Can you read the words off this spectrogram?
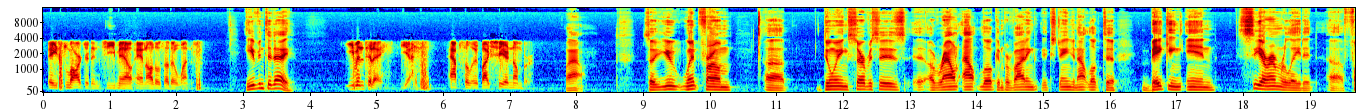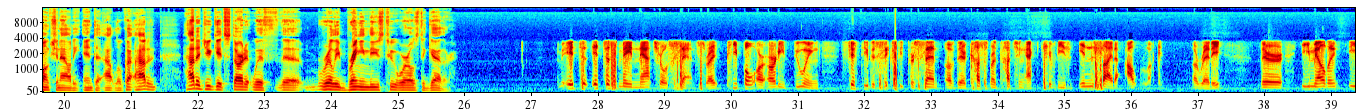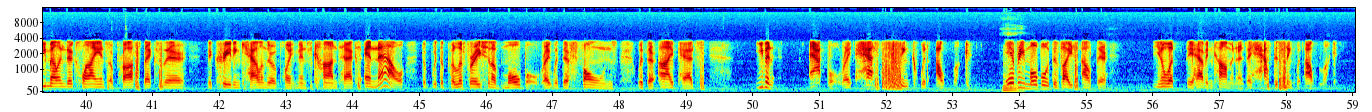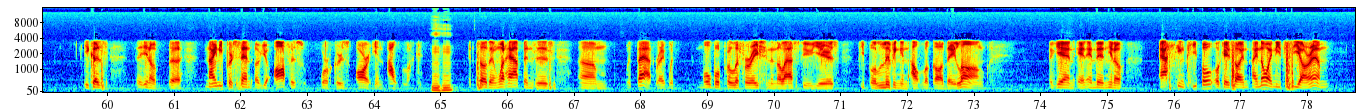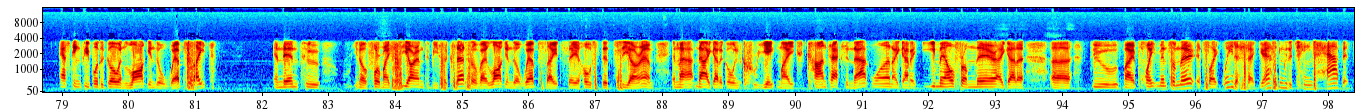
base larger than Gmail and all those other ones. Even today. Even today, yes, absolutely by sheer number. Wow. So you went from uh, doing services uh, around Outlook and providing Exchange and Outlook to baking in CRM related uh, functionality into Outlook. How did how did you get started with the really bringing these two worlds together? I mean, it it just made natural sense, right? People are already doing 50 to 60 percent of their customer touching activities inside Outlook already. They're emailing emailing their clients or prospects there. They're creating calendar appointments, contacts, and now the, with the proliferation of mobile, right, with their phones, with their iPads, even Apple, right, has to sync with Outlook. Every mobile device out there you know what they have in common? Right? They have to sync with Outlook because you know the ninety percent of your office workers are in Outlook. Mm-hmm. And so then what happens is um, with that, right, with mobile proliferation in the last few years, people living in Outlook all day long. Again, and, and then you know, asking people, okay, so I, I know I need CRM, asking people to go and log into a website, and then to you know, for my CRM to be successful, if I log into a website, say a hosted CRM, and now, now I got to go and create my contacts in that one. I got to email from there. I got to uh, do my appointments from there. It's like, wait a sec, you're asking me to change habits.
